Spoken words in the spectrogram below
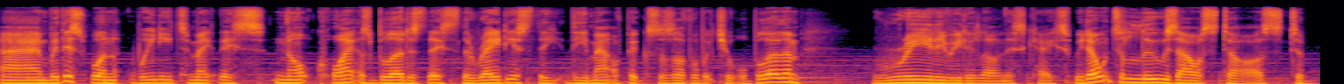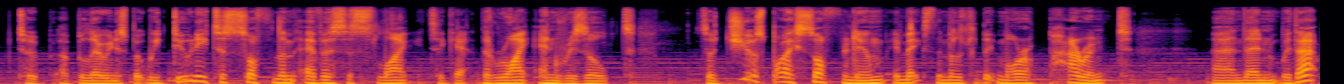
And with this one, we need to make this not quite as blurred as this. The radius, the, the amount of pixels over which it will blur them, really, really low in this case. We don't want to lose our stars to, to a blurriness, but we do need to soften them ever so slightly to get the right end result. So just by softening them, it makes them a little bit more apparent. And then with that,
